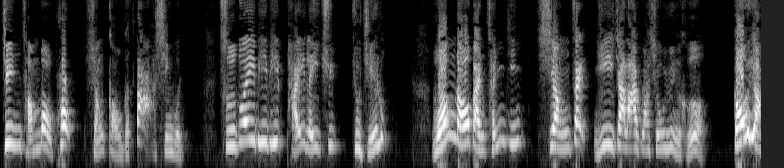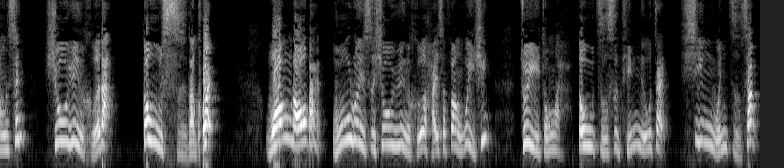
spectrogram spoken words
经常冒泡，想搞个大新闻。此度 A P P 排雷区就揭露，王老板曾经想在尼加拉瓜修运河，搞养生修运河的都死得快。王老板无论是修运河还是放卫星，最终啊，都只是停留在新闻纸上。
